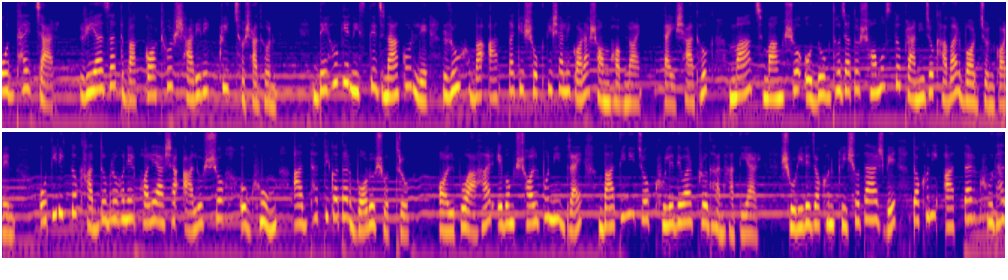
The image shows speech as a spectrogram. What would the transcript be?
অধ্যায় চার, রিয়াজাত বা কঠোর শারীরিক কৃচ্ছ সাধন দেহকে নিস্তেজ না করলে রুহ বা আত্মাকে শক্তিশালী করা সম্ভব নয়। তাই সাধক মাছ, মাংস ও দুগ্ধজাত সমস্ত প্রাণীজ খাবার বর্জন করেন। অতিরিক্ত খাদ্য গ্রহণের ফলে আসা আলস্য ও ঘুম আধ্যাত্মিকতার বড় শত্রু। অল্প আহার এবং স্বল্প নিদ্রায় বাতিনি চোখ খুলে দেওয়ার প্রধান হাতিয়ার। শরীরে যখন কৃশতা আসবে, তখনই আত্মার ক্ষুধা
